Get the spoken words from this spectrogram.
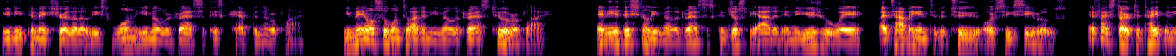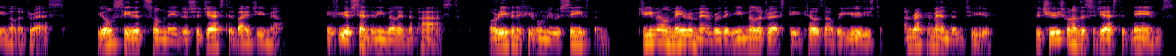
you need to make sure that at least one email address is kept in the reply. You may also want to add an email address to a reply. Any additional email addresses can just be added in the usual way by tapping into the to or CC rows. If I start to type an email address, you'll see that some names are suggested by Gmail. If you have sent an email in the past, or even if you've only received them, Gmail may remember the email address details that were used and recommend them to you. To choose one of the suggested names,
